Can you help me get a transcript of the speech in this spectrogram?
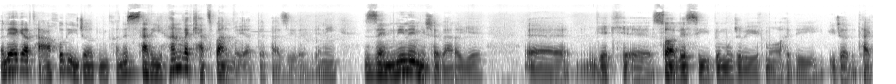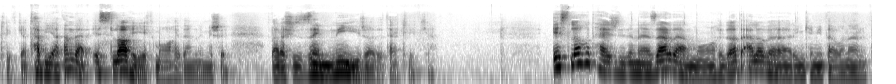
ولی اگر تعهد ایجاد می‌کنه صریحا و کتبا باید بپذیره. یعنی ضمنی نمیشه برای یک سالسی به موجب یک معاهده ایجاد تکلیف کرد. طبیعتا در اصلاح یک معاهده نمیشه براش ضمنی ایجاد تکلیف کرد. اصلاح و تجدید نظر در معاهدات علاوه بر اینکه می‌توانند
